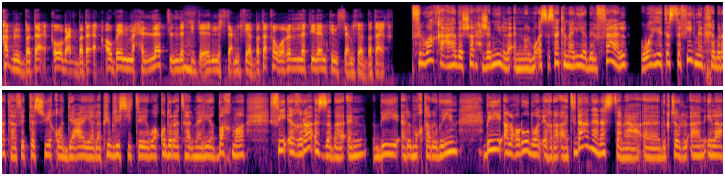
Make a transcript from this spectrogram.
قبل البطائق وبعد البطائق أو بين المحلات التي نستعمل فيها البطائق وغير التي لا يمكن نستعمل فيها البطائق. في الواقع هذا الشرح جميل لأنه المؤسسات المالية بالفعل وهي تستفيد من خبرتها في التسويق والدعاية لابيبليسيتي وقدرتها المالية الضخمة في إغراء الزبائن بالمقترضين بالعروض والإغراءات. دعنا نستمع آه، دكتور الآن إلى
